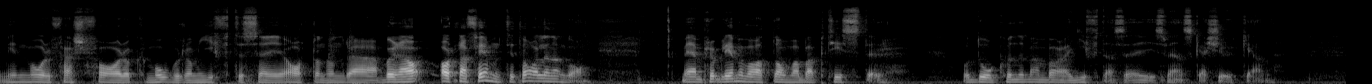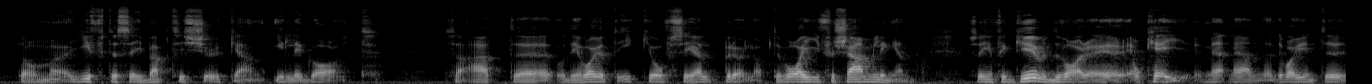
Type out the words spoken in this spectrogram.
Min morfars far och mor de gifte sig 1800, början av 1850-talet någon gång. Men problemet var att de var baptister. Och då kunde man bara gifta sig i Svenska kyrkan. De eh, gifte sig i baptistkyrkan illegalt. Så att, eh, och det var ju ett icke-officiellt bröllop. Det var i församlingen. Så inför Gud var det eh, okej, men, men det var ju inte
